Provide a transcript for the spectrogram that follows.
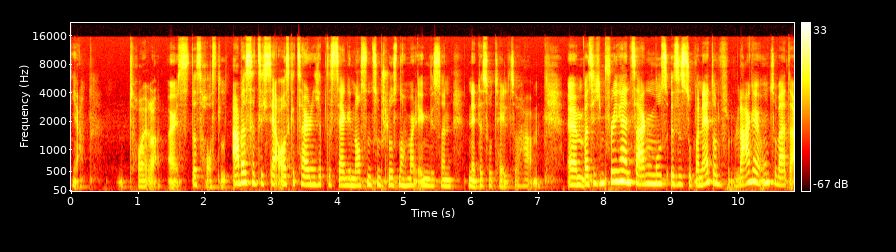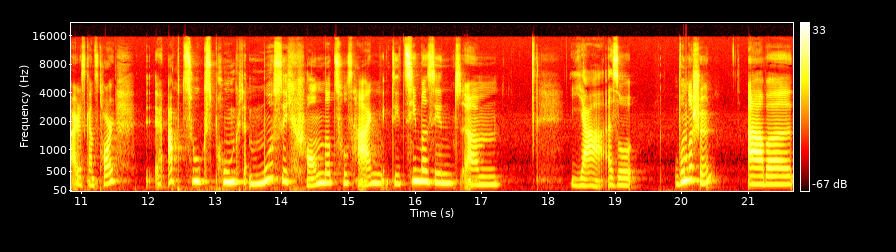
ja, teurer als das Hostel. Aber es hat sich sehr ausgezahlt und ich habe das sehr genossen, zum Schluss nochmal irgendwie so ein nettes Hotel zu haben. Ähm, was ich im Freehand sagen muss, ist es super nett und Lage und so weiter, alles ganz toll. Abzugspunkt muss ich schon dazu sagen, die Zimmer sind, ähm, ja, also wunderschön, aber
